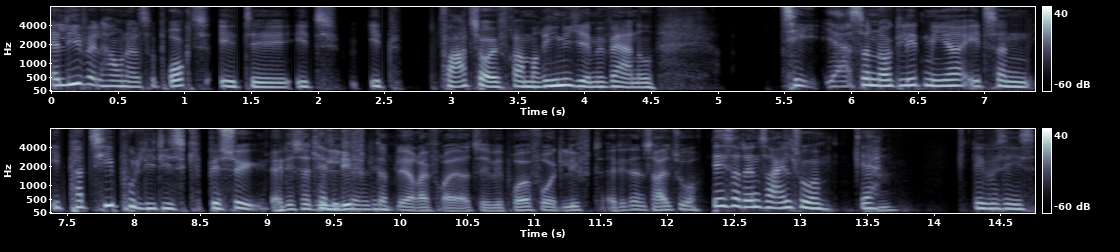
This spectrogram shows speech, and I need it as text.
Alligevel har hun altså brugt et, øh, et, et fartøj fra marinehjemmeværnet til ja, så nok lidt mere et, sådan, et partipolitisk besøg. Er det så det lift, det. der bliver refereret til? Vi prøver at få et lift. Er det den sejltur? Det er så den sejltur, ja. Mm. Lige præcis.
